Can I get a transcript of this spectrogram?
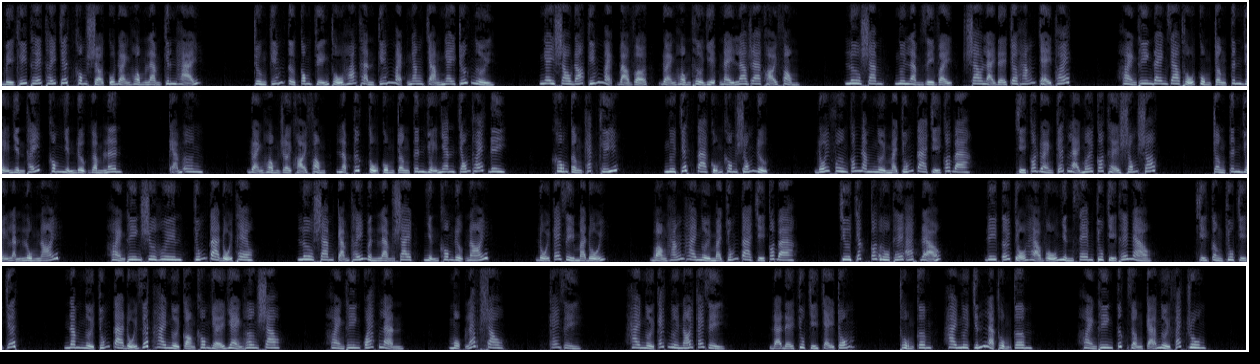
Bị khí thế thấy chết không sợ của đoạn hồng làm kinh hãi. Trường kiếm từ công chuyển thủ hóa thành kiếm mạc ngăn chặn ngay trước người. Ngay sau đó kiếm mạc bạo vỡ, đoạn hồng thừa dịp này lao ra khỏi phòng. Lưu Sam, ngươi làm gì vậy, sao lại để cho hắn chạy thoát? Hoàng Thiên đang giao thủ cùng Trần Tinh Duệ nhìn thấy, không nhịn được gầm lên. Cảm ơn. Đoạn hồng rời khỏi phòng, lập tức tụ cùng Trần Tinh Duệ nhanh chóng thoát đi. Không cần khách khí. Ngươi chết ta cũng không sống được. Đối phương có 5 người mà chúng ta chỉ có 3. Chỉ có đoàn kết lại mới có thể sống sót. Trần Tinh Duệ lạnh lùng nói. Hoàng Thiên Sư Huynh, chúng ta đuổi theo. Lưu Sam cảm thấy mình làm sai, nhịn không được nói. Đuổi cái gì mà đuổi? Bọn hắn hai người mà chúng ta chỉ có ba. Chưa chắc có ưu thế áp đảo. Đi tới chỗ hạ vũ nhìn xem chu chỉ thế nào. Chỉ cần chu chỉ chết. Năm người chúng ta đuổi giết hai người còn không dễ dàng hơn sao? Hoàng thiên quát lạnh. Một lát sau. Cái gì? Hai người các ngươi nói cái gì? Đã để chu chỉ chạy trốn. Thùng cơm, hai ngươi chính là thùng cơm. Hoàng thiên tức giận cả người phát run.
